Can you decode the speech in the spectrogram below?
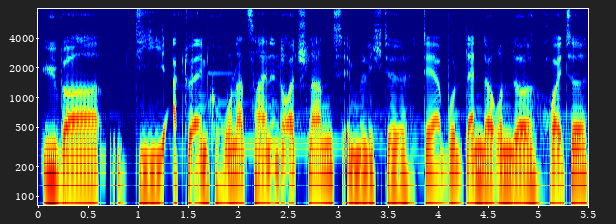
über die aktuellen Corona-Zahlen in Deutschland im Lichte der Bund-Länder-Runde heute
